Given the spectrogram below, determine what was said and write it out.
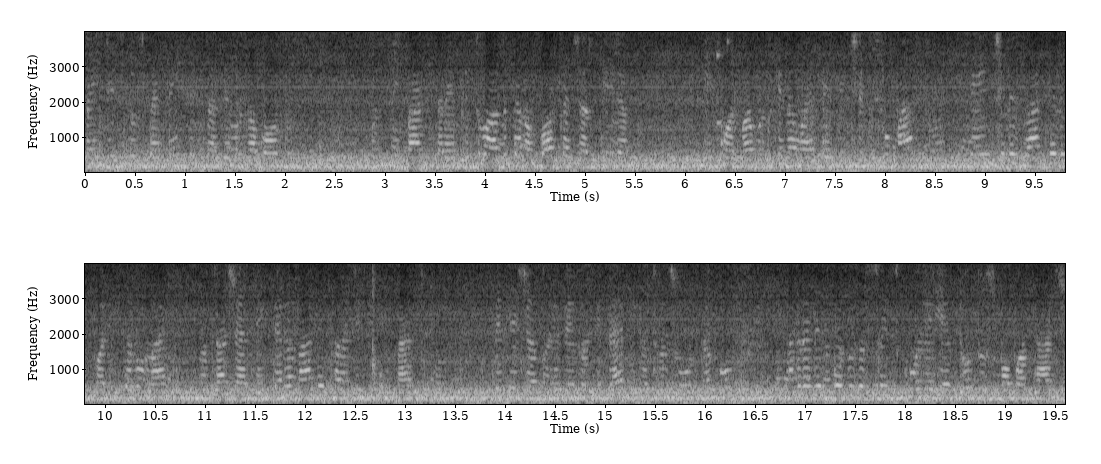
Lembre-se dos pertences trazidos a bordo. O desembarque será efetuado pela porta dianteira. Informamos que não é permitido fumar nem utilizar telefones celulares no trajeto aeronave e sala de desembarque. Desejando revelar em breve em outros Gol, agradecemos a sua escolha e a todos uma boa tarde.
